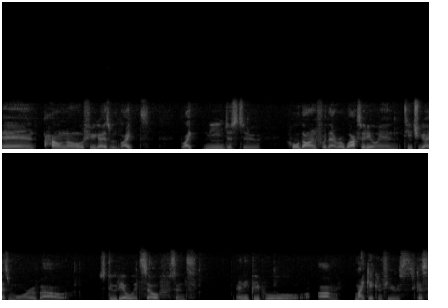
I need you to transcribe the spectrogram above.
And I don't know if you guys would like like me just to hold on for that Roblox video and teach you guys more about studio itself since many people um, might get confused. Because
